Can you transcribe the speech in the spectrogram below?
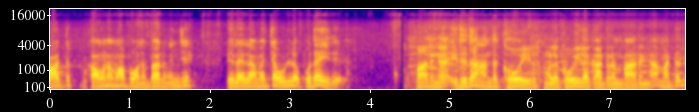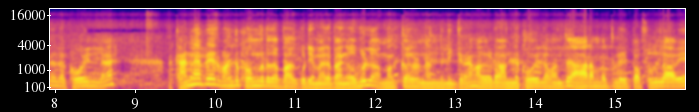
பார்த்து கவனமாக போகணும். பாருங்க இஞ்சி. இதில் எல்லாம் வச்சா உள்ள புதையுது. பாருங்கள் இதுதான் அந்த கோயில். உங்களை கோயிலை காட்டுறேன்னு பாருங்கள் மற்றது இந்த கோயிலில் கண்ண பேர் வந்து பொங்குறத பார்க்கக்கூடிய மாதிரி இருப்பாங்க. எவ்வளோ மக்கள் வந்து நிற்கிறாங்க அதோட அந்த கோயிலை வந்து ஆரம்பத்தில் இப்போ ஃபுல்லாகவே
